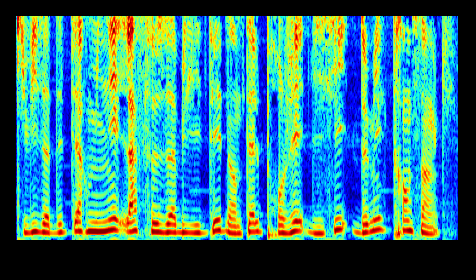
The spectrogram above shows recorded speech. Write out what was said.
qui vise à déterminer la faisabilité d'un tel projet d'ici 2035.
